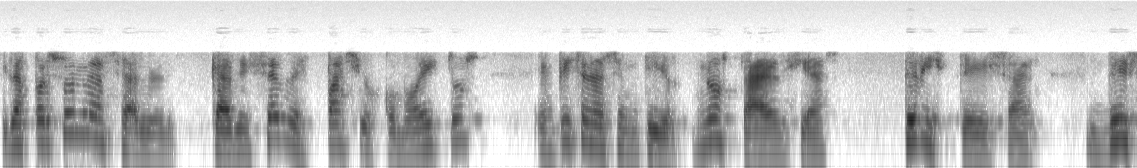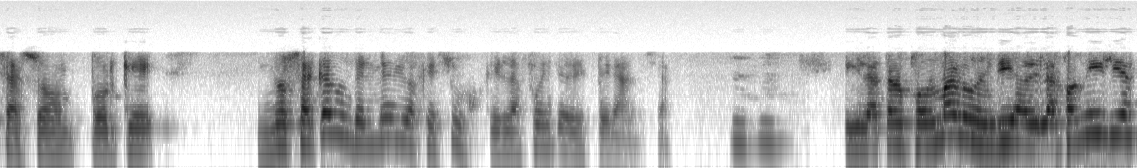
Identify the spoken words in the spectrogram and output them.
y las personas al carecer de espacios como estos, empiezan a sentir nostalgias, tristezas, desazón, porque nos sacaron del medio a Jesús, que es la fuente de esperanza, y la transformaron en Día de la Familia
